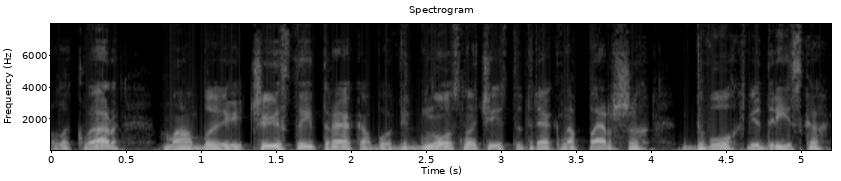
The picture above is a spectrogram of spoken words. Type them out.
Леклер мав би чистий трек або відносно чистий трек на перших двох відрізках,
